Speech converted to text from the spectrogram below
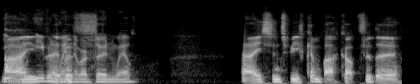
even, Aye, even when they were with- doing well. Aye, since we've come back up for the,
